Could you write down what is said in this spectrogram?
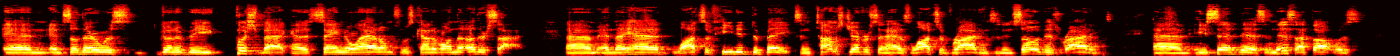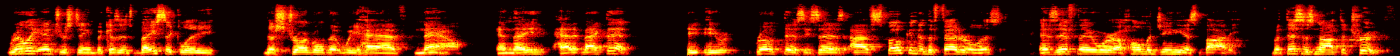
and and so there was going to be pushback. Uh, Samuel Adams was kind of on the other side, um, and they had lots of heated debates. And Thomas Jefferson has lots of writings, and in some of his writings, um, he said this, and this I thought was really interesting because it's basically the struggle that we have now, and they had it back then. He, he wrote this. He says, "I've spoken to the Federalists as if they were a homogeneous body, but this is not the truth."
